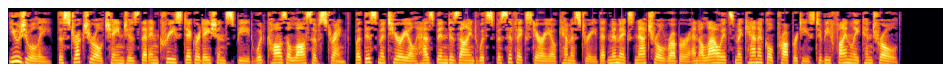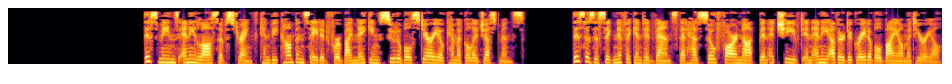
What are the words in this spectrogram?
Usually, the structural changes that increase degradation speed would cause a loss of strength, but this material has been designed with specific stereochemistry that mimics natural rubber and allow its mechanical properties to be finely controlled. This means any loss of strength can be compensated for by making suitable stereochemical adjustments. This is a significant advance that has so far not been achieved in any other degradable biomaterial.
